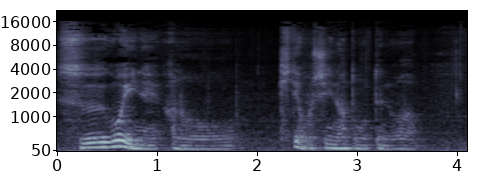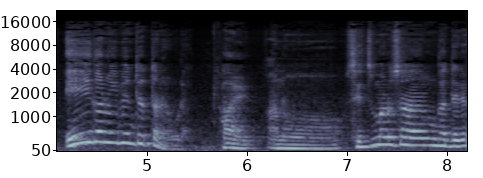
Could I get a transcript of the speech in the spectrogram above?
すごいねあのー来てほしいなと思ってるのは映画のイベントやったのよ俺。はい。あのー節丸さんがデレ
